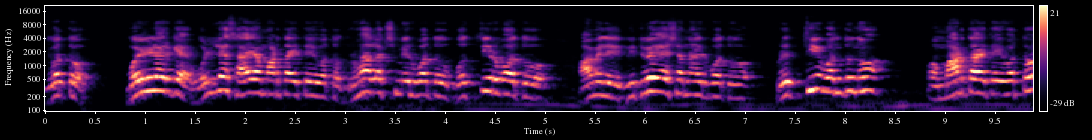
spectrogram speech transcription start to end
ಇವತ್ತು ಮಹಿಳೆಯರಿಗೆ ಒಳ್ಳೆ ಸಹಾಯ ಮಾಡ್ತಾ ಐತೆ. ಇವತ್ತು ಗೃಹಲಕ್ಷ್ಮಿ ಇರ್ಬೋದು, ಬಸ್ ಇರ್ಬೋದು, ಆಮೇಲೆ ವಿದ್ವೇಷನ ಇರ್ಬೋದು ಪ್ರತಿಯೊಂದೂ ಮಾಡ್ತಾ ಐತೆ ಇವತ್ತು.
